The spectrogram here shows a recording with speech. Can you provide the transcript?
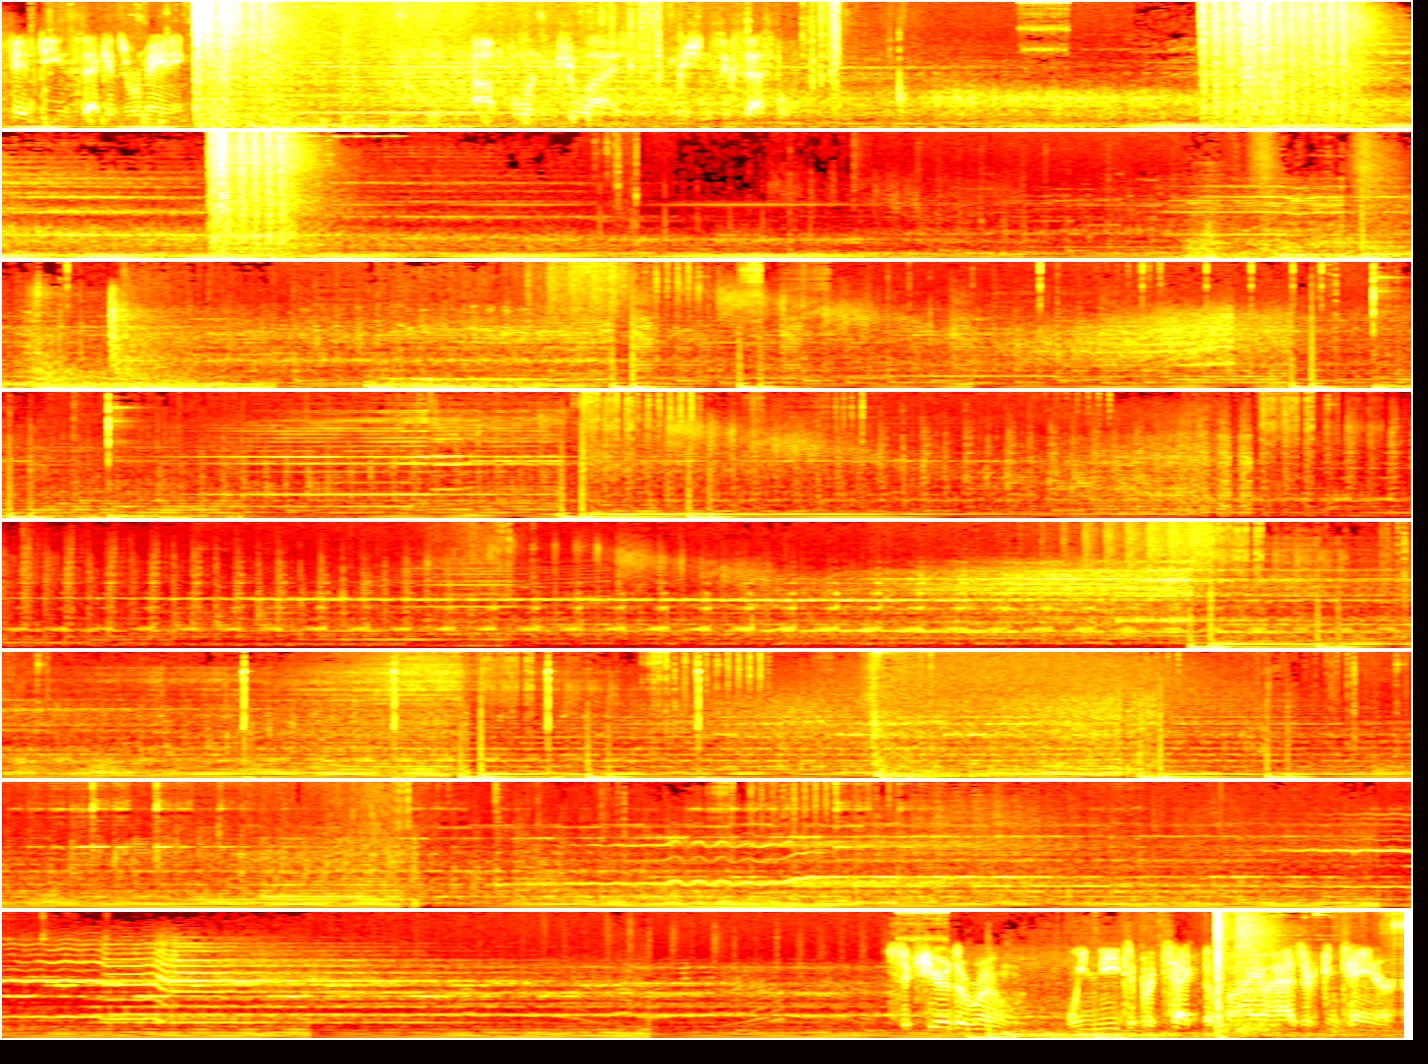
Fifteen seconds remaining. Op four neutralized. Mission successful. Secure the room. We need to protect the biohazard container.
